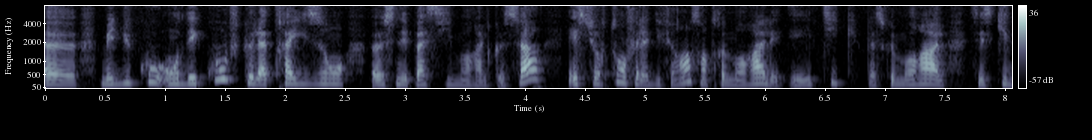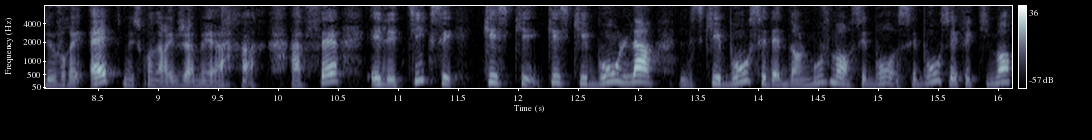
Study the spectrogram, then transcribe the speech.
Euh, mais du coup, on découvre que la trahison, euh, ce n'est pas si moral que ça, et surtout, on fait la différence entre morale et, éthique, parce que morale, c'est ce qui devrait être, mais ce qu'on n'arrive jamais à, à, faire, et l'éthique, c'est qu'est-ce qui est, qu'est-ce qui est bon là. Ce qui est bon, c'est d'être dans le mouvement. C'est bon, c'est bon, c'est effectivement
